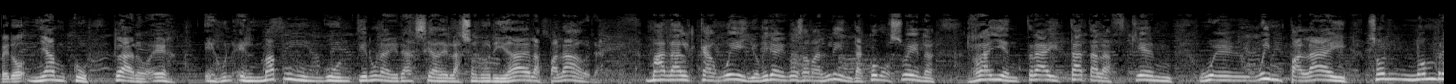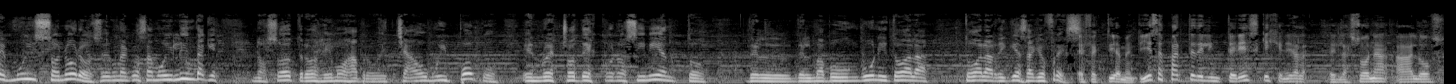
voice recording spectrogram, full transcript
Pero Ñamku, claro, es es un, el Mapudungún tiene una gracia de la sonoridad de las palabras. Malalcahuello, mira qué cosa más linda, cómo suena. Rayentray, Tatalafquén, Wimpalay, son nombres muy sonoros, es una cosa muy linda que nosotros hemos aprovechado muy poco en nuestro desconocimiento del, del Mapudungún y toda la, toda la riqueza que ofrece. Efectivamente, y esa es parte del interés que genera en la zona a los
